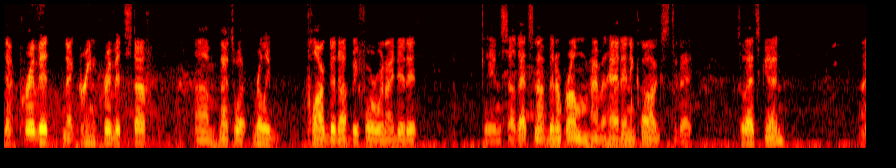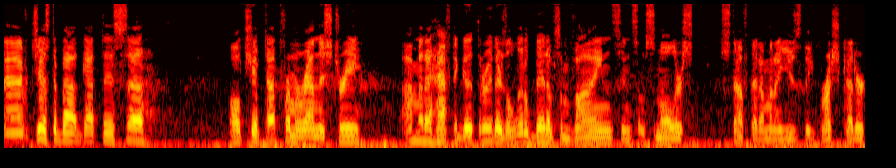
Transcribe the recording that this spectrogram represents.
that privet, that green privet stuff. Um, that's what really clogged it up before when I did it. And so that's not been a problem. Haven't had any clogs today. So that's good. I've just about got this uh, all chipped up from around this tree. I'm to have to go through. There's a little bit of some vines and some smaller stuff that I'm to use the brush cutter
